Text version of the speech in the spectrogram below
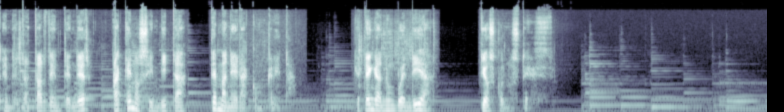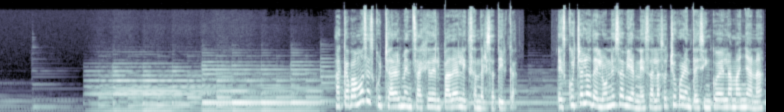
en el tratar de entender a qué nos invita de manera concreta. Que tengan un buen día, Dios con ustedes. Acabamos de escuchar el mensaje del Padre Alexander Satirka. Escúchalo de lunes a viernes a las 8.45 de la mañana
